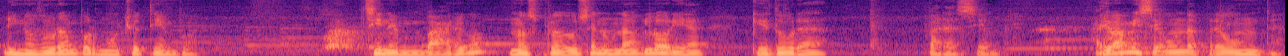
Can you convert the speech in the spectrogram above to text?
y no duran por mucho tiempo. Sin embargo, nos producen una gloria que dura para siempre. Ahí va mi segunda pregunta.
